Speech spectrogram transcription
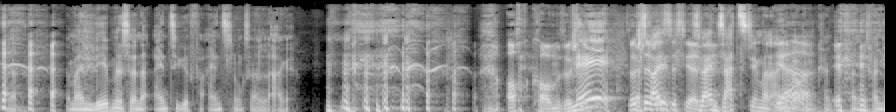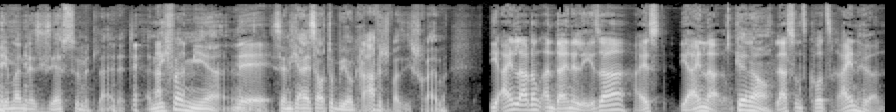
ja. Mein Leben ist eine einzige Vereinzelungsanlage. Ach komm, so schlimm, nee, so schlimm war, ist es ja Das war ein Satz, den man einbauen ja. könnte von, von jemandem, der sich selbst bemitleidet. Nicht von mir. Nee. Ist ja nicht alles autobiografisch, was ich schreibe. Die Einladung an deine Leser heißt die Einladung. Genau. Lass uns kurz reinhören.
